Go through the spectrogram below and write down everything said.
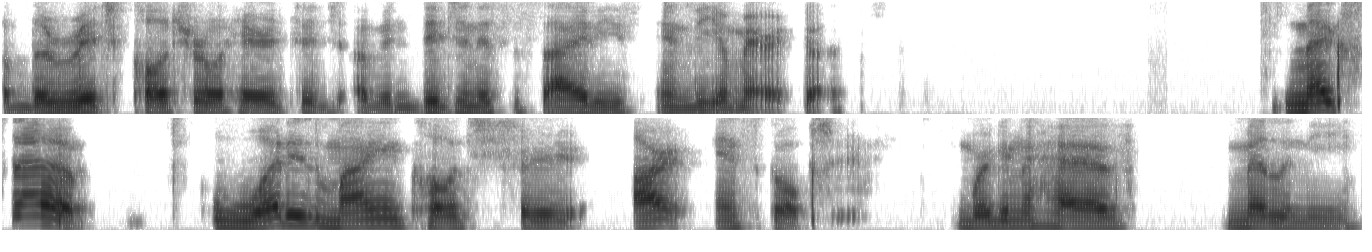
of the rich cultural heritage of indigenous societies in the Americas. Next up, what is Mayan culture, art, and sculpture? We're gonna have Melanie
